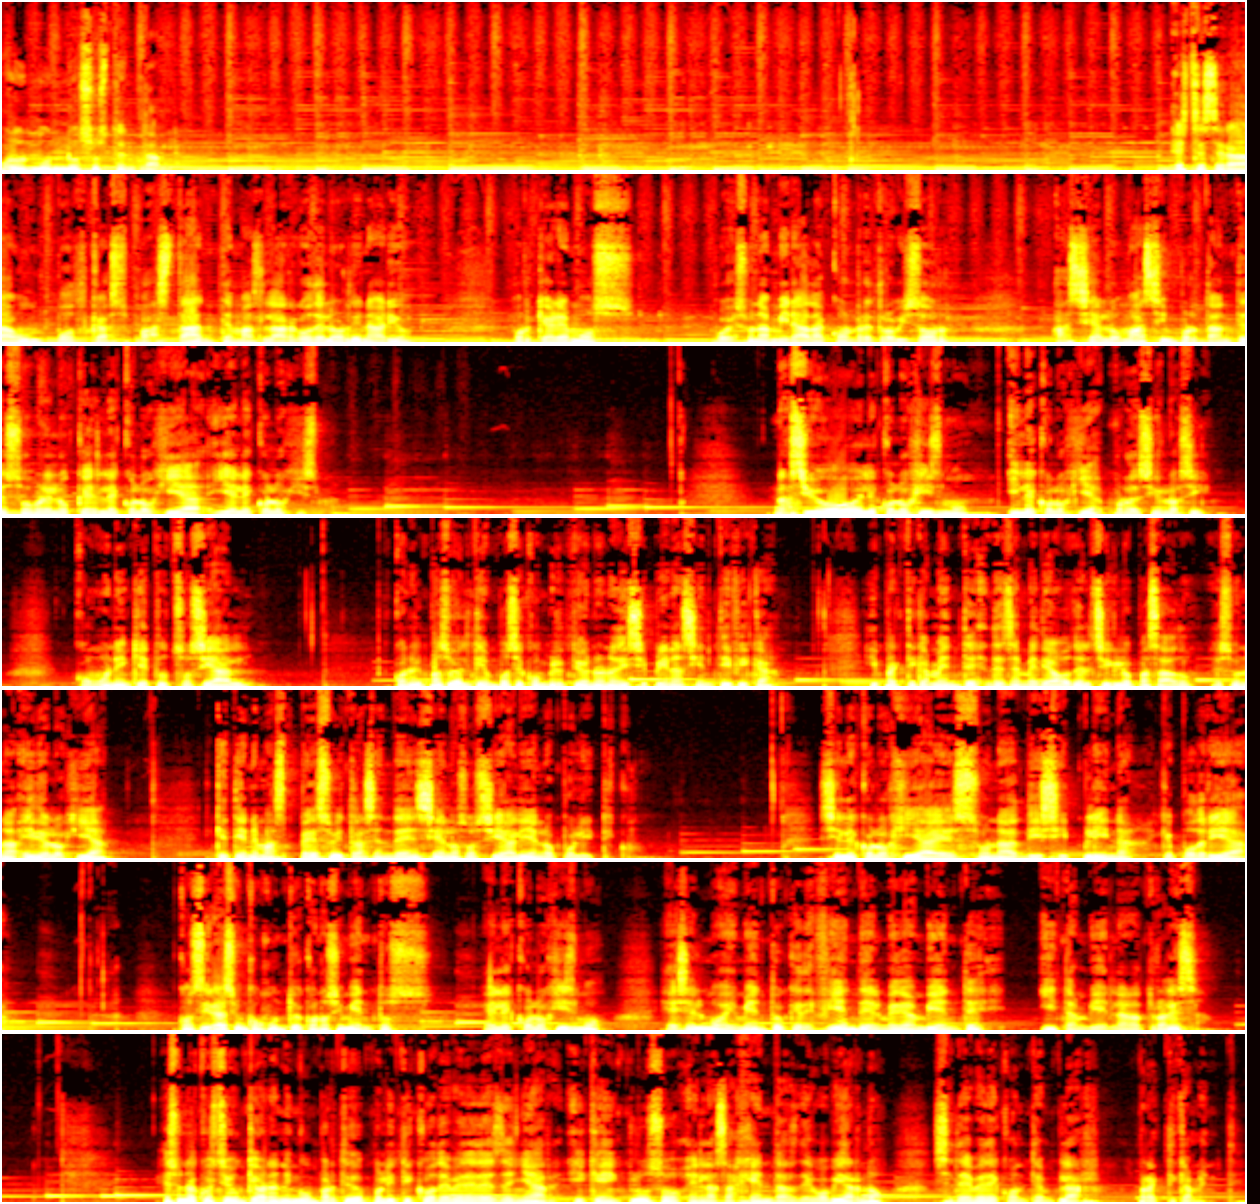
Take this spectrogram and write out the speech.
por un mundo sustentable. Este será un podcast bastante más largo del ordinario porque haremos pues una mirada con retrovisor hacia lo más importante sobre lo que es la ecología y el ecologismo. Nació el ecologismo y la ecología, por decirlo así, como una inquietud social. Con el paso del tiempo se convirtió en una disciplina científica y prácticamente desde mediados del siglo pasado es una ideología que tiene más peso y trascendencia en lo social y en lo político. Si la ecología es una disciplina que podría considerarse un conjunto de conocimientos, el ecologismo es el movimiento que defiende el medio ambiente y también la naturaleza. Es una cuestión que ahora ningún partido político debe de desdeñar y que incluso en las agendas de gobierno se debe de contemplar prácticamente.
